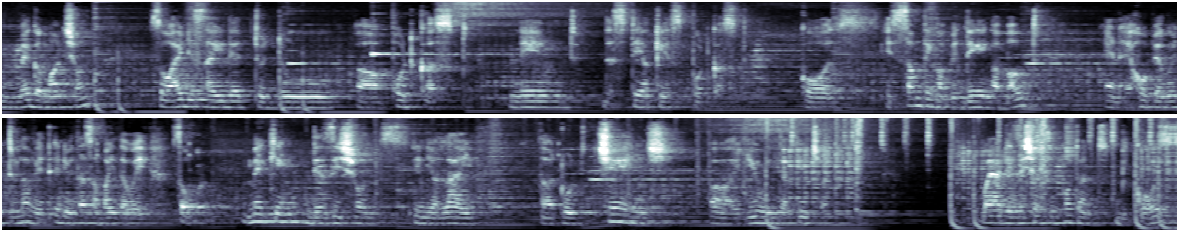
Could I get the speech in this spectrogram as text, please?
mega mansion. So I decided to do a podcast named the Staircase Podcast because it's something I've been thinking about and I hope you're going to love it. Anyway, that's a by the way. So, making decisions in your life that would change uh, you in the future. Why are decisions important? Because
